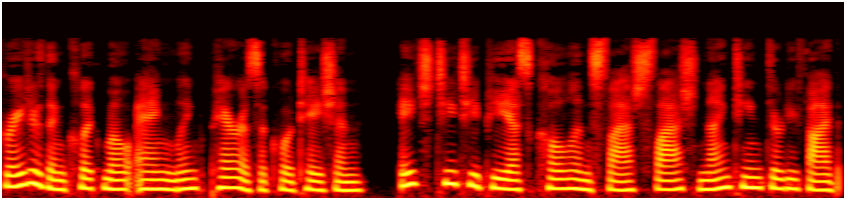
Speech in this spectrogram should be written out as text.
Greater than click Mo Ang link Paris a quotation, https colon slash slash 1935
